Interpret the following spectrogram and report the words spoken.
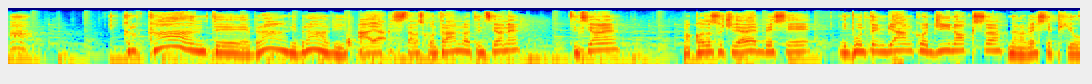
Croccante. Bravi, bravi. Ah, yeah, si stanno scontrando. Attenzione. Attenzione. Ma cosa succederebbe se di punto in bianco Genox non avesse più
